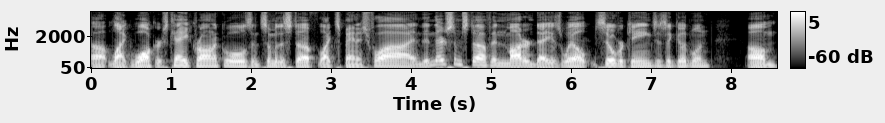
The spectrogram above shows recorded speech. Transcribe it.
uh, like Walker's Cay Chronicles and some of the stuff like Spanish Fly, and then there's some stuff in modern day as well. Silver Kings is a good one. Um,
